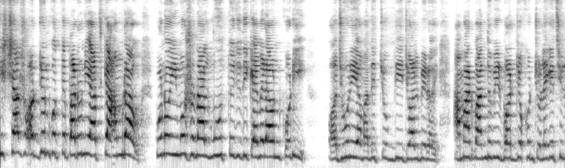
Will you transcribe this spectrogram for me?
বিশ্বাস অর্জন করতে পারোনি, আজকে আমরাও কোনো ইমোশনাল মুহূর্তে যদি ক্যামেরা অন করি অঝরে আমাদের চোখ দিয়ে জল বেরোয়। আমার বান্ধবীর বর যখন চলে গেছিল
